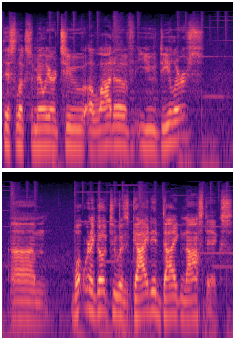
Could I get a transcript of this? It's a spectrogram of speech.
This looks familiar to a lot of you dealers. Um, what we're going to go to is guided diagnostics.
